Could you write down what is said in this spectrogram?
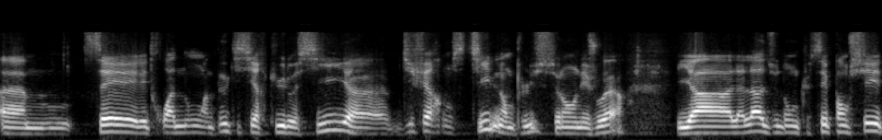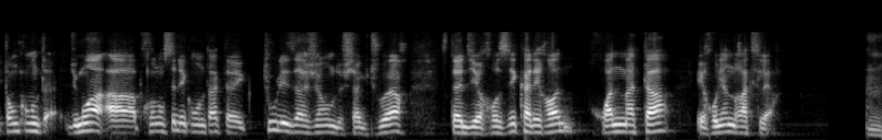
Euh, c'est les trois noms un peu qui circulent aussi, euh, différents styles en plus selon les joueurs. Il y a la Lazio donc s'est penché, du moins à prononcer des contacts avec tous les agents de chaque joueur, c'est-à-dire José Calderon, Juan Mata et Julian Draxler. Hmm.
